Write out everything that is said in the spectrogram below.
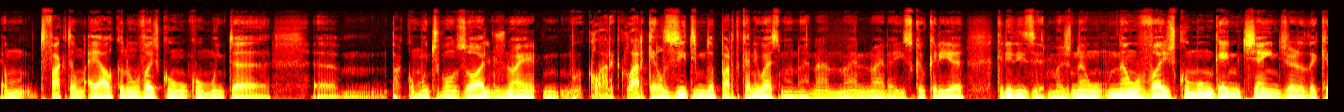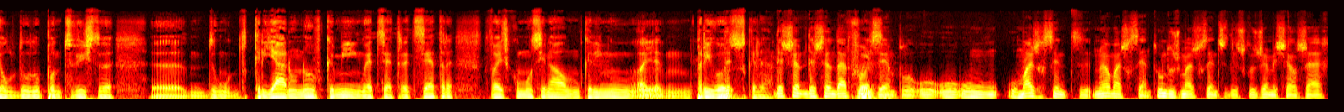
é um, de facto é, é algo que eu não vejo com, com muita. Pá, com muitos bons olhos, não é? Claro, claro que é legítimo da parte de Kanye West, não é? não, é, não era isso que eu queria, queria dizer, mas não, não o vejo como um game changer daquele, do, do ponto de vista uh, de, de, criar um novo caminho, etc, etc. Vejo como um sinal um bocadinho Olha, perigoso, de, se calhar. Deixa-me deixa dar-te um exemplo. O, o, o, mais recente, não é o mais recente, um dos mais recentes discos do Jean-Michel Jarre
